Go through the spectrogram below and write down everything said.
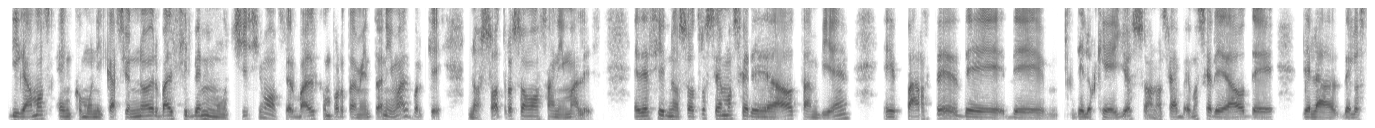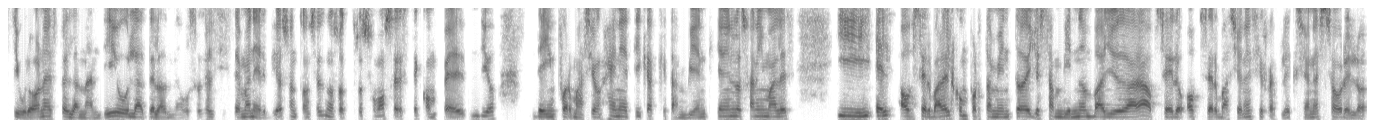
digamos, en comunicación no verbal sirve muchísimo observar el comportamiento animal, porque nosotros somos animales. Es decir, nosotros hemos heredado también eh, parte de, de, de, lo que ellos son. O sea, hemos heredado de, de, los tiburones, pues las mandíbulas, de las medusas, el sistema nervioso. Entonces, nosotros somos este compendio de información genética que también tienen los animales y el observar el comportamiento de ellos también nos va a ayudar a hacer observaciones y reflexiones sobre, lo,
